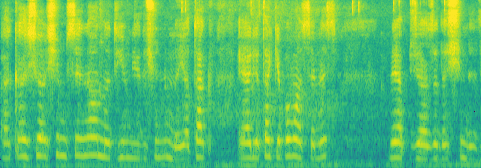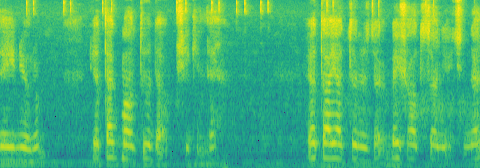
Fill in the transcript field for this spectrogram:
Arkadaşlar şimdi size ne anlatayım diye düşündüm de yatak eğer yatak yapamazsanız ne yapacağınıza da şimdi değiniyorum. Yatak mantığı da bu şekilde. Yatağa yattığınızda 5-6 saniye içinde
